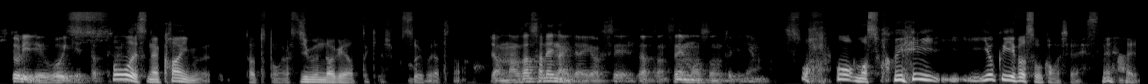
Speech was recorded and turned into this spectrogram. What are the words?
一人で動いていったそうですね、皆無だったと思います。自分だけだった気がします。そういうことやってたのは。じゃあ流されない大学生だったんですね、もうその時には。そう、まあそういう意味、よく言えばそうかもしれないですね。はい。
